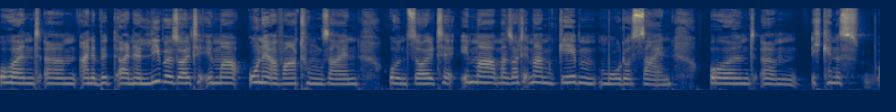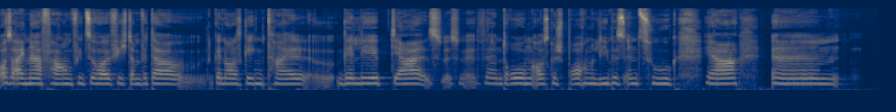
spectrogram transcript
und ähm, eine, eine Liebe sollte immer ohne Erwartungen sein und sollte immer, man sollte immer im Geben-Modus sein. Und ähm, ich kenne es aus eigener Erfahrung viel zu häufig. Dann wird da genau das Gegenteil äh, gelebt. Ja, es, es werden Drogen ausgesprochen, Liebesentzug. Ja, ähm,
